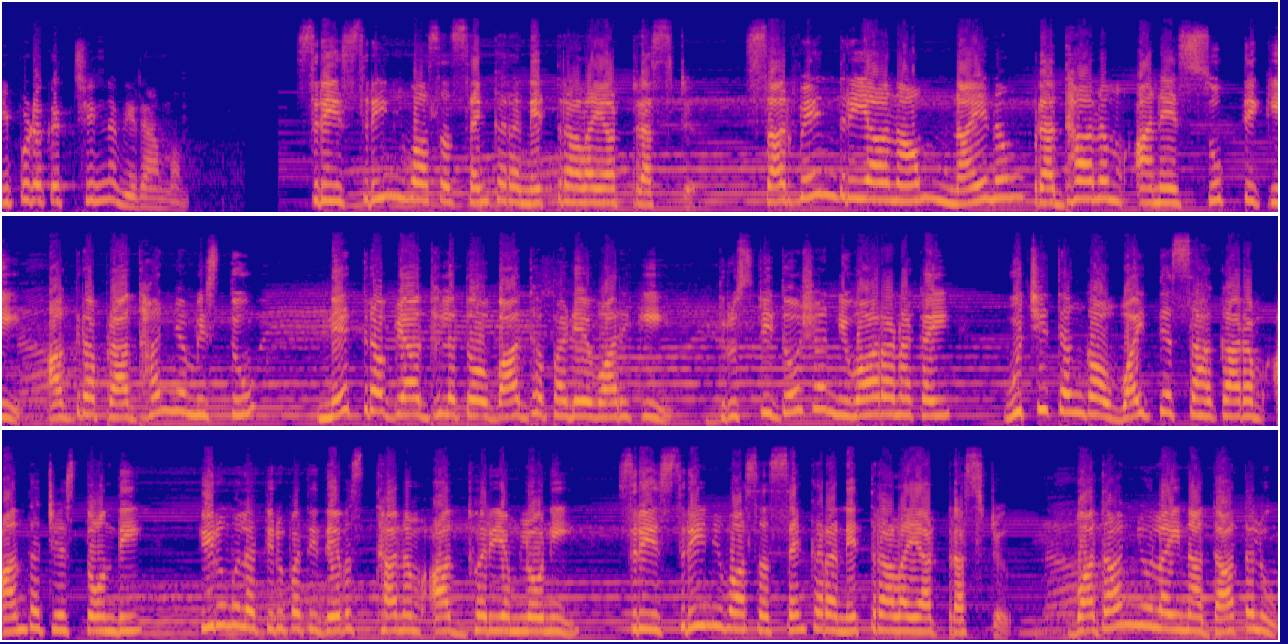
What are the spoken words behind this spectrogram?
ఇప్పుడొక చిన్న విరామం. శ్రీ శ్రీనివాస శంకర నేత్రాలయ ట్రస్ట్ సర్వేంద్రియానాం నయనం ప్రధానం అనే సూక్తికి అగ్ర ప్రాధాన్యమిస్తూ నేత్ర వ్యాధులతో బాధపడే వారికి దృష్టిదోష నివారణకై ఉచితంగా వైద్య సహకారం అందజేస్తోంది. తిరుమల తిరుపతి దేవస్థానం ఆధ్వర్యంలోని శ్రీ శ్రీనివాస శంకర నేత్రాలయ ట్రస్ట్. వదాన్యులైన దాతలు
